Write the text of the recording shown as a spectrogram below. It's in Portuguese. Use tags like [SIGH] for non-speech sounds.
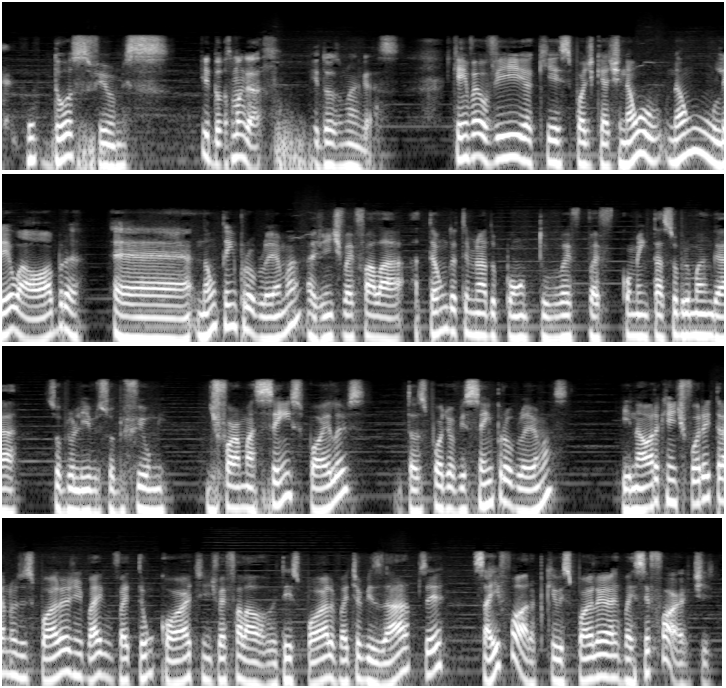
Dos filmes E dos mangás. e dos mangás. Quem vai ouvir aqui esse podcast e não, não leu a obra, é, não tem problema. A gente vai falar até um determinado ponto, vai, vai comentar sobre o mangá, sobre o livro, sobre o filme, de forma sem spoilers. Então você pode ouvir sem problemas. E na hora que a gente for entrar nos spoilers, a gente vai, vai ter um corte, a gente vai falar, ó, vai ter spoiler, vai te avisar pra você sair fora, porque o spoiler vai ser forte.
